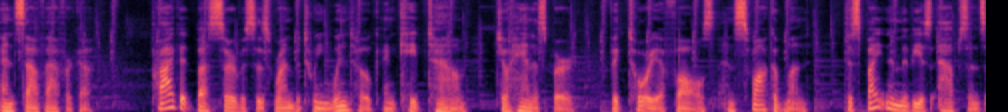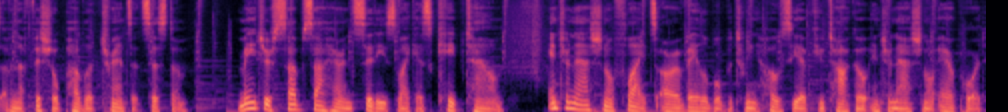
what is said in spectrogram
and South Africa. Private bus services run between Windhoek and Cape Town, Johannesburg, Victoria Falls, and Swakopmund, despite Namibia's absence of an official public transit system. Major sub-Saharan cities like as Cape Town, International flights are available between Hosea Kutako International Airport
